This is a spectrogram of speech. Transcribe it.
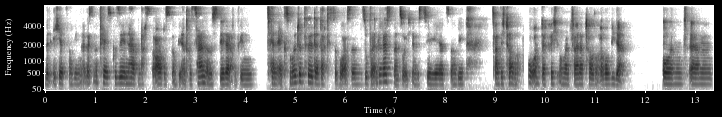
wenn ich jetzt irgendwie einen Investment Case gesehen habe und dachte, oh, das ist irgendwie interessant und ich sehe irgendwie ein 10x Multiple, dann dachte ich so, boah, das ist ein super Investment. So, ich investiere hier jetzt irgendwie 20.000 Euro und da kriege ich irgendwann 200.000 Euro wieder. Und ähm,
